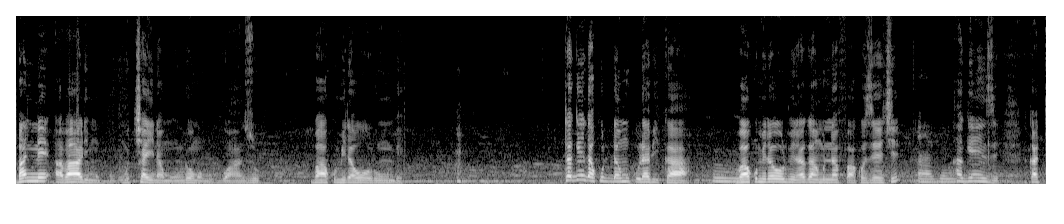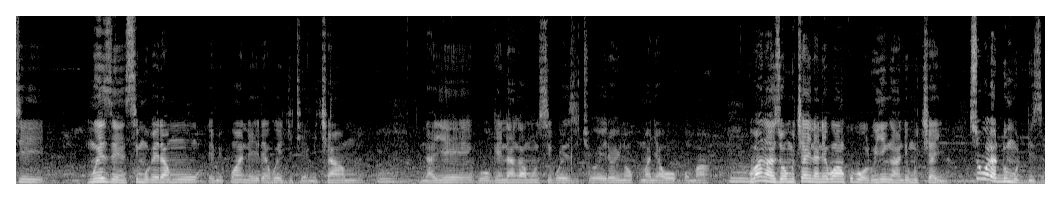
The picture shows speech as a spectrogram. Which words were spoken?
banne abaali mu china munda omwo mu gwanzu bakumirawo olumbe. Tagenda kuddamu kulabika. Mm. Bakumirawo olumbe nagamba munnaffe akoze eki agenze. Kati mwezi ensi mubeeramu emikwano era bwe giti emikyamu? Mm. naye bw'ogendanga mu nsi bwe zityo era olina okumanyawo okoma. Mm. kubanga nze omuchina ne bwankuba oluyi nga ndi mu china sobola ddumuddiza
